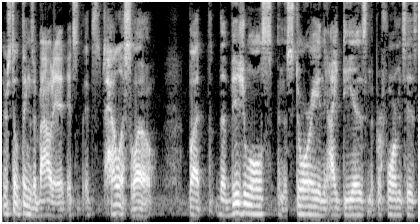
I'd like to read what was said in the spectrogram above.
There's still things about it. It's it's hella slow, but the visuals and the story and the ideas and the performances,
